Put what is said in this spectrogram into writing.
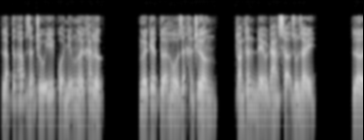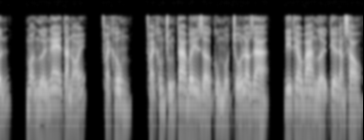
lập tức hấp dẫn chú ý của những người khác lực. Người kia tựa hồ rất khẩn trương, toàn thân đều đang sợ run rẩy. Lớn, mọi người nghe ta nói, phải không? Phải không chúng ta bây giờ cùng một chỗ lao ra, đi theo ba người kia đằng sau,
